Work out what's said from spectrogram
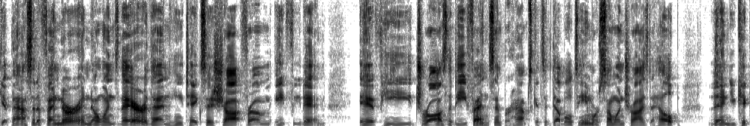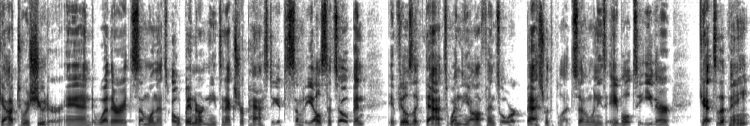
get past a defender and no one's there, then he takes his shot from eight feet in. If he draws the defense and perhaps gets a double team where someone tries to help, then you kick out to a shooter. And whether it's someone that's open or needs an extra pass to get to somebody else that's open, it feels like that's when the offense will work best with Bledsoe, when he's able to either get to the paint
